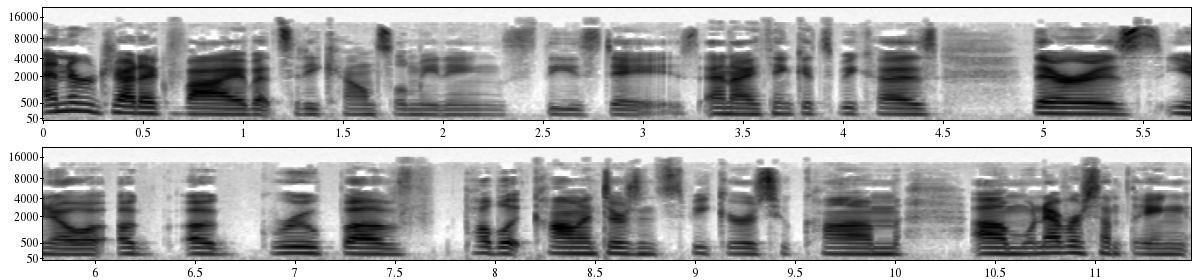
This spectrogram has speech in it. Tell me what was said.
energetic vibe at city council meetings these days, and I think it's because there is you know a a group of public commenters and speakers who come um, whenever something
